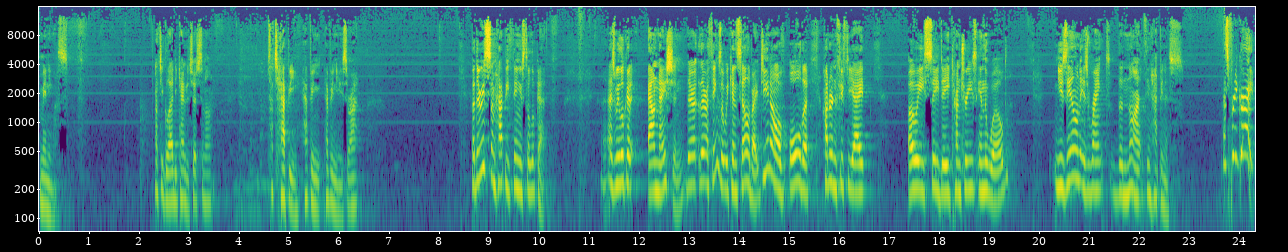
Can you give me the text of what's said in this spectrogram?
meaningless. Aren't you glad you came to church tonight? Such happy, happy, happy news, right? But there is some happy things to look at. As we look at our nation, there, there are things that we can celebrate. Do you know of all the 158 OECD countries in the world, New Zealand is ranked the ninth in happiness? That's pretty great.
